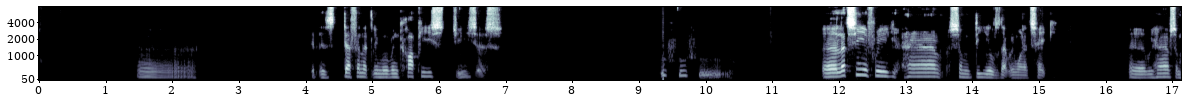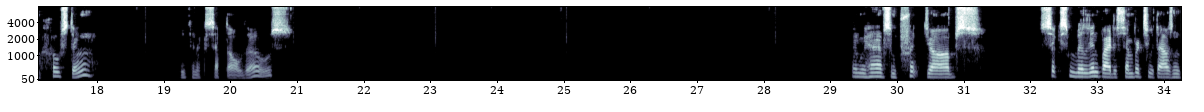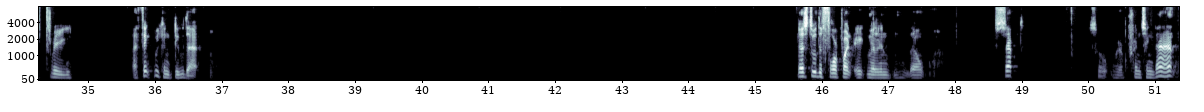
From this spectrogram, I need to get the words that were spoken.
Uh, it is definitely moving copies. Jesus. Ooh, ooh, ooh. Uh, let's see if we have some deals that we want to take. Uh, we have some hosting. We can accept all those. And we have some print jobs. 6 million by December 2003. I think we can do that. Let's do the 4.8 million though. Accept. So we're printing that.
